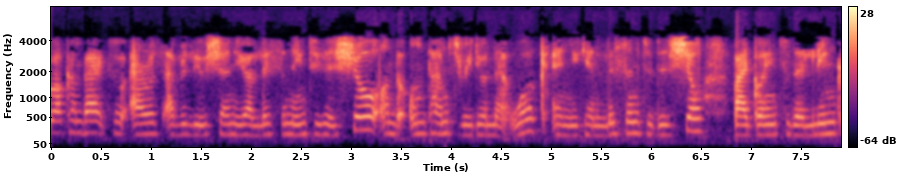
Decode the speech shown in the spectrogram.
Welcome back to Eros Evolution. You are listening to the show on the Om Times Radio Network, and you can listen to this show by going to the link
